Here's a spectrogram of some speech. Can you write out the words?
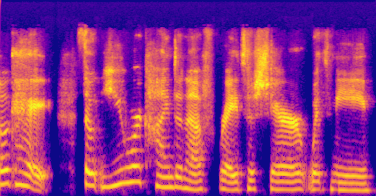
okay. So you were kind enough, Ray, to share with me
